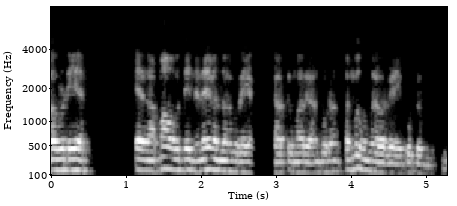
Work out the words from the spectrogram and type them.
அவருடைய எங்க அம்மாவை பத்தி நினைவேந்தல் உரையை காட்டுமாறு அன்புடன் சண்முகசுந்தர் அவர்களை கூப்பிட்டு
